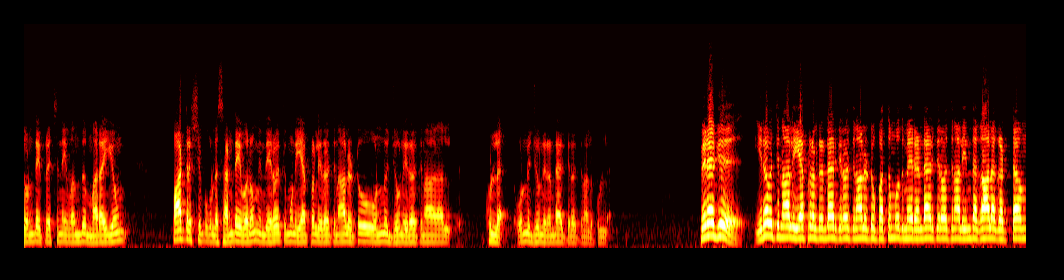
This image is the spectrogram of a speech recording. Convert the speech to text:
தொண்டை பிரச்சனை வந்து மறையும். பார்ட்னர்ஷிப்புக்குள்ள சண்டை வரும். இந்த இருபத்தி மூணு ஏப்ரல் இருபத்தி நாலு டு ஒன்று ஜூன் இருபத்தி நாலுக்குள்ளே. ஒன்று ஜூன் ரெண்டாயிரத்தி இருபத்தி நாலுக்குள்ளே. பிறகு இருபத்தி நாலு ஏப்ரல் ரெண்டாயிரத்தி இருபத்தி நாலு டு பத்தொம்பது மே ரெண்டாயிரத்தி இருபத்தி நாலு இந்த காலகட்டம்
